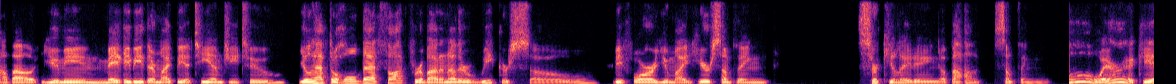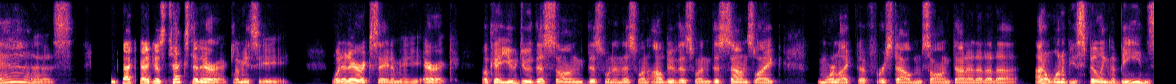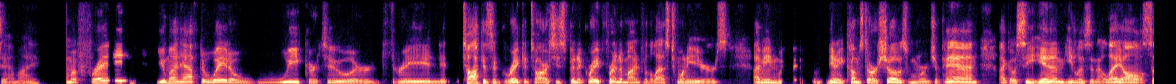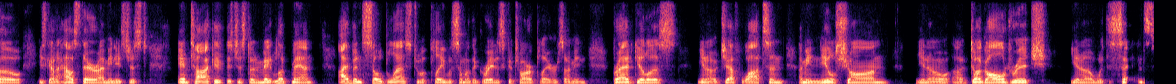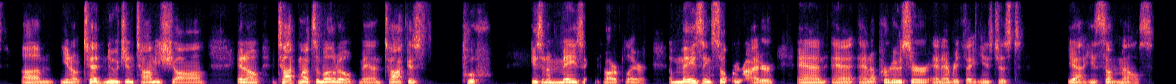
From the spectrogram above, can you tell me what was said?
How about you mean maybe there might be a TMG2? You'll have to hold that thought for about another week or so before you might hear something circulating about something. Oh, Eric, yes. In fact, I just texted Eric. Let me see. What did Eric say to me? Eric, okay, you do this song, this one, and this one. I'll do this one. This sounds like more like the first album song, da da da da da. I don't want to be spilling the beans, am I? I'm afraid you might have to wait a week or two or three. And Tak is a great guitarist. He's been a great friend of mine for the last 20 years. I mean, we, you know, he comes to our shows when we're in Japan. I go see him. He lives in LA also. He's got a house there. I mean, he's just, and Tak is just an amazing. Look, man, I've been so blessed to have played with some of the greatest guitar players. I mean, Brad Gillis, you know, Jeff Watson. I mean, Neal Schon, you know, uh, Doug Aldrich, you know, with the Saints um, you know, Ted Nugent, Tommy Shaw, you know, Tak Matsumoto, man, Tak is, poof, he's an amazing guitar player, amazing songwriter, and, and and a producer and everything. He's just, yeah, he's something else.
